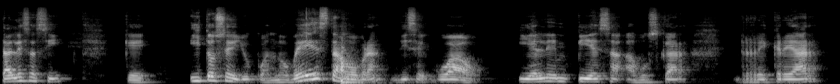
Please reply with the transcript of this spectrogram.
Tal es así que Ito Seiyu, cuando ve esta obra, dice, wow, y él empieza a buscar recrear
